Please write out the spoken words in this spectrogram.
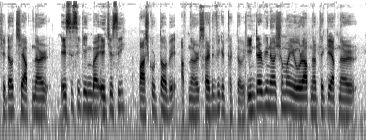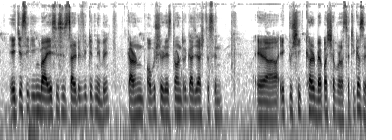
সেটা হচ্ছে আপনার এসএসসি কিংবা এইচএসসি পাস করতে হবে, আপনার সার্টিফিকেট থাকতে হবে। ইন্টারভিউ নেওয়ার সময় ওরা আপনার থেকে আপনার এইচএসসি কিংবা এসএসসি সার্টিফিকেট নেবে, কারণ অবশ্যই রেস্টুরেন্টের কাজে আসতেছেন। একটু শিক্ষার ব্যাপার স্যাপার আছে, ঠিক আছে?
